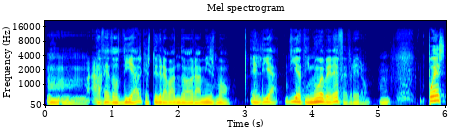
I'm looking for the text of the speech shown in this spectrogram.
mm, hace dos días, que estoy grabando ahora mismo el día 19 de febrero, pues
